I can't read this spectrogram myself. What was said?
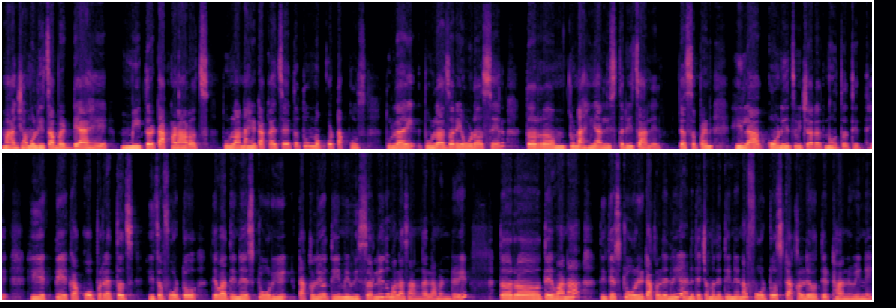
माझ्या मुलीचा बड्डे आहे मी तर टाकणारच. तुला नाही टाकायचं आहे तर तू नको टाकूस. तुला तुला जर एवढं असेल तर तू नाही आलीस तरी चालेल. तसं पण हिला कोणीच विचारत नव्हतं तिथे. ही एकटी एका कोपऱ्यातच हिचा फोटो तेव्हा तिने स्टोरी टाकली होती. मी विसरली तुम्हाला सांगायला मंडळी. तर तेव्हा ना तिथे स्टोरी टाकलेली आणि त्याच्यामध्ये तिने ना फोटोज टाकले होते ठानवीने.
